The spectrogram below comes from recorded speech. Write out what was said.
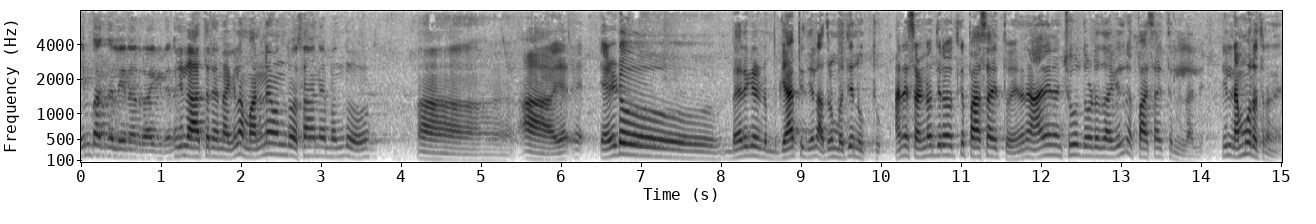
ನಿಮ್ಮ ಭಾಗದಲ್ಲಿ ಏನಾದರೂ ಆಗಿದೆ ಇಲ್ಲ ಆ ಥರ ಏನಾಗಿಲ್ಲ ಮೊನ್ನೆ ಒಂದು ಹೊಸ ಆನೆ ಬಂದು ಎರಡು ಬೇರೆಗೆ ಗ್ಯಾಪ್ ಇದೆಯಲ್ಲ ಅದ್ರ ಮಧ್ಯೆ ನುಗ್ತು. ಆನೆ ಸಣ್ಣದಿರೋದಕ್ಕೆ ಪಾಸ್ ಆಯಿತು. ಏನಾದ್ರೆ ಆನೆ ಚೂರು ದೊಡ್ಡದಾಗಿದ್ರೆ ಅದು ಪಾಸ್ ಆಯ್ತಿರ್ಲಿಲ್ಲ ಅಲ್ಲಿ. ಇಲ್ಲಿ ನಮ್ಮೂರ ಹತ್ರನೇ.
